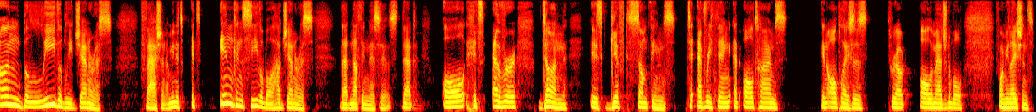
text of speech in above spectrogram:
unbelievably generous fashion. I mean, it's it's inconceivable how generous that nothingness is. That all it's ever done is gift somethings to everything at all times, in all places, throughout all imaginable formulations.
